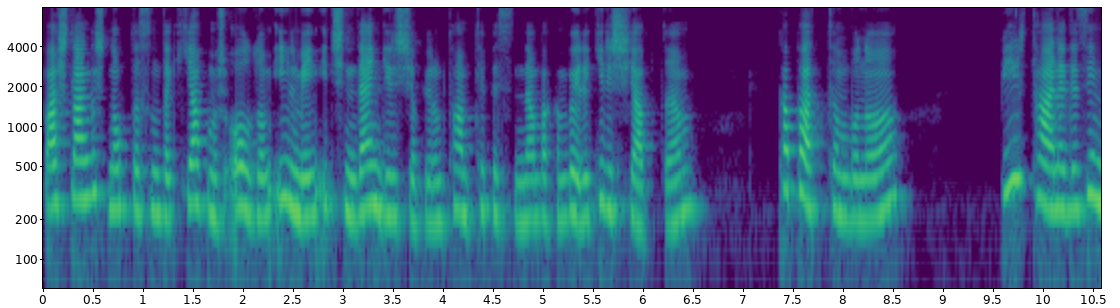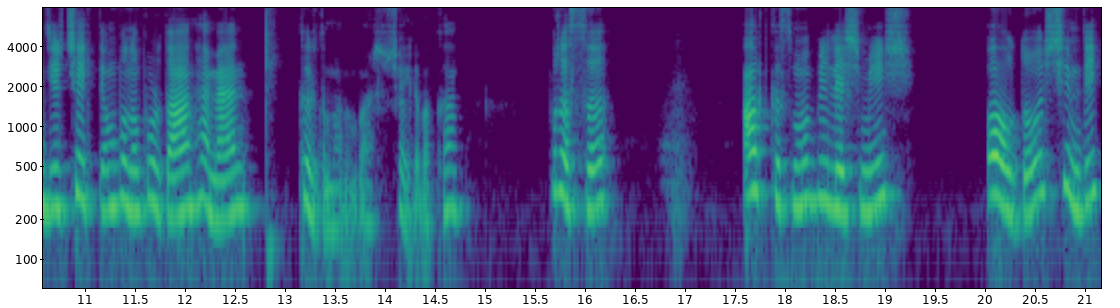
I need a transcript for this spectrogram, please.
başlangıç noktasındaki yapmış olduğum ilmeğin içinden giriş yapıyorum. Tam tepesinden bakın böyle giriş yaptım. Kapattım bunu. Bir tane de zincir çektim. Bunu buradan hemen kırdım hanımlar. Şöyle bakın. Burası alt kısmı birleşmiş oldu. Şimdi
